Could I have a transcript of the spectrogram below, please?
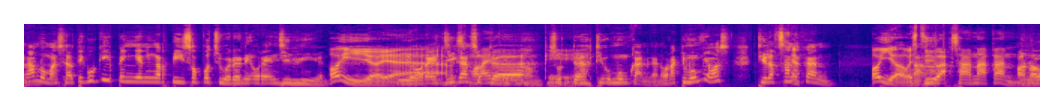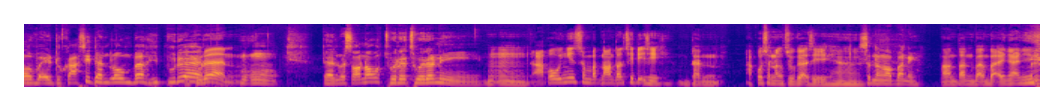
nganu mas hatiku ki pengen ngerti sopo juara nih Orange wingi kan. Oh iya ya. Iya Orange kan sudah sudah diumumkan kan. Orang diumumkan mas, dilaksanakan. Oh iya wis Ah. dilaksanakan. Ono lomba edukasi dan lomba hiburan. Hiburan. Mm-mm. Dan wis ono juara-juara nih. Mm-mm. Aku ingin sempat nonton sidik sih dan aku senang juga sih Seneng apa nih? nonton mbak-mbak nyanyi.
